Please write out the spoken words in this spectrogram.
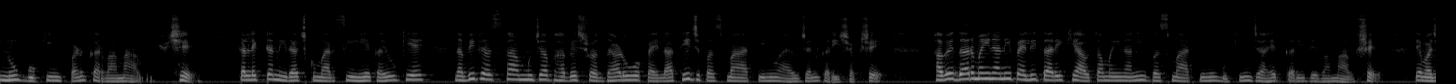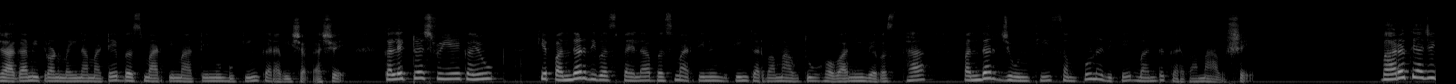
નું બુકિંગ પણ કરવામાં આવ્યું છે. કલેક્ટર નીરજકુમાર સિંહે કહ્યું કે નવી વ્યવસ્થા મુજબ હવે શ્રદ્ધાળુઓ પહેલાથી જ ભસ્મ આરતીનું આયોજન કરી શકશે. હવે દર મહિનાની પહેલી તારીખે આવતા મહિનાની ભસ્મ આરતીનું બુકિંગ જાહેર કરી દેવામાં આવશે. તેમજ આગામી ત્રણ મહિના માટે ભસ્મ આરતી માટેનું બુકિંગ કરાવી શકાશે. કલેક્ટરશ્રીએ કહ્યું કે પંદર દિવસ પહેલા ભસ્મ આરતીનું બુકિંગ કરવામાં આવતું હોવાની વ્યવસ્થા પંદર જૂનથી સંપૂર્ણ રીતે બંધ કરવામાં આવશે. ભારતે આજે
